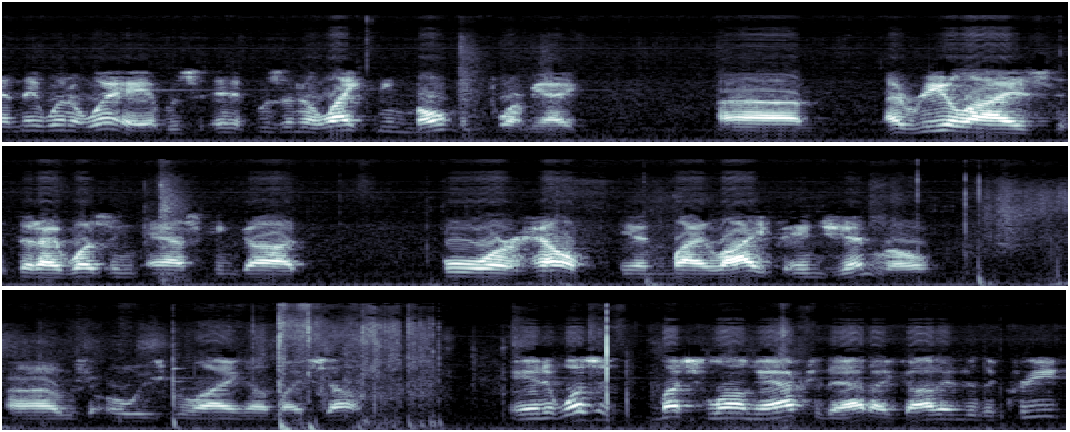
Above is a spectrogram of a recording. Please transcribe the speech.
and they went away. It was it was an enlightening moment for me. I uh, I realized that I wasn't asking God for help in my life in general. Uh, I was always relying on myself. And it wasn't much long after that. I got into the creek.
